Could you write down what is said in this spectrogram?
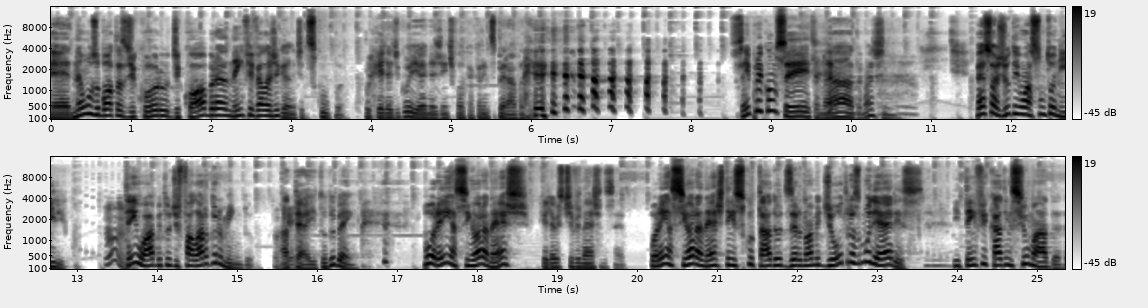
É, não uso botas de couro de cobra nem fivela gigante, desculpa. Porque ele é de Goiânia, a gente falou que a gente esperava dele. Sem preconceito, nada, imagina. Peço ajuda em um assunto onírico. Tenho o hábito de falar dormindo. Ok. Até aí tudo bem. Porém, a senhora Nash, que ele é o Steve Nash do set. Porém, a senhora Nash tem escutado eu dizer o nome de outras mulheres e tem ficado enciumada.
